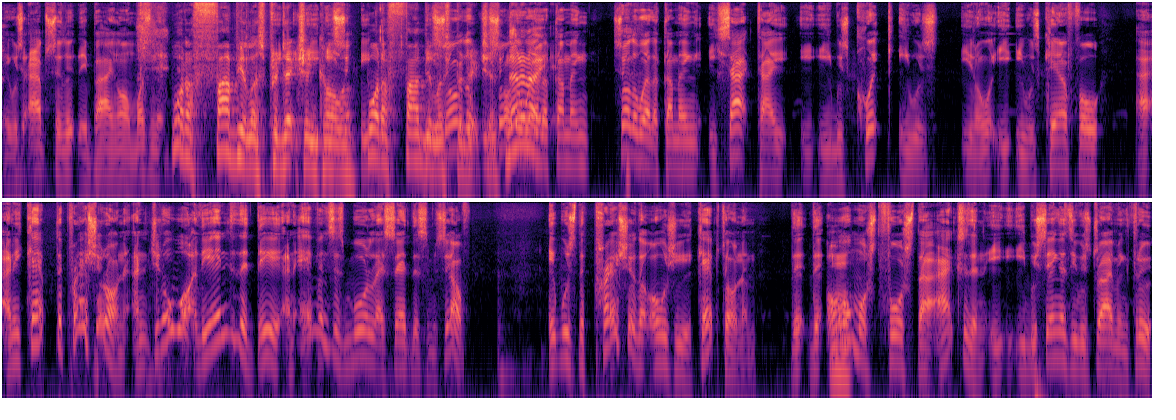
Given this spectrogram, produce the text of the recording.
It was absolutely bang on, wasn't it? What a fabulous prediction, He- he Colin. saw- he- what a he fabulous saw the- prediction. he saw No, the no, no. weather coming. Saw the weather coming. He sat tight. He, he was quick. He was, you know, he, he was careful, uh, and he kept the pressure on. And do you know what? At the end of the day, and Evans has more or less said this himself. It was the pressure that Ogier kept on him that, that almost forced that accident. He, he was saying as he was driving through,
